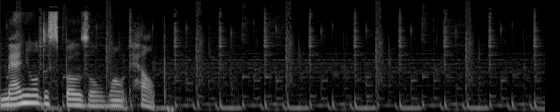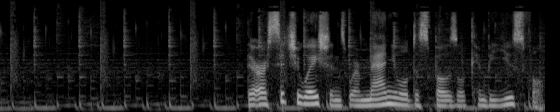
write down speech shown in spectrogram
manual disposal won't help. There are situations where manual disposal can be useful,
